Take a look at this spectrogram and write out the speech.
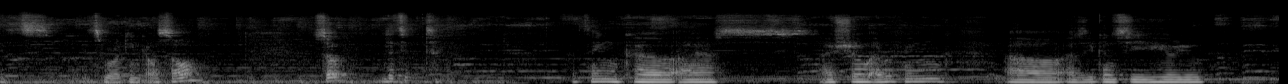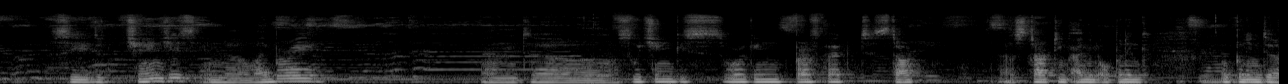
it's it's working also so that's it. I think uh, I, I show everything. Uh, as you can see here, you see the changes in the library and uh, switching is working perfect. Start uh, starting I mean opening opening the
